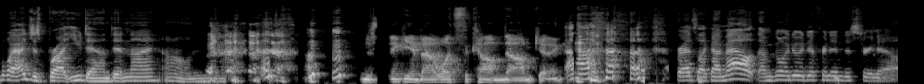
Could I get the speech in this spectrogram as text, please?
Boy, I just brought you down, didn't I? Oh no. just thinking about what's to come. No, I'm kidding. Brad's like, I'm out. I'm going to a different industry now.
